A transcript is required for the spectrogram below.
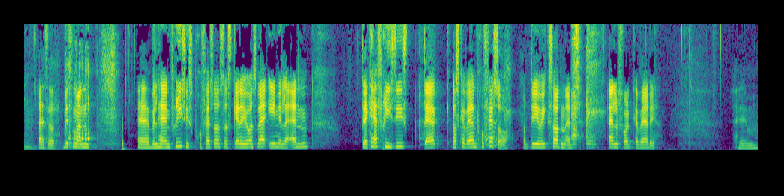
mm. altså, hvis man øh, vil have en frisisk professor, så skal der jo også være en eller anden, der kan frisisk, der også kan være en professor. Og det er jo ikke sådan, at alle folk kan være det. Øhm,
